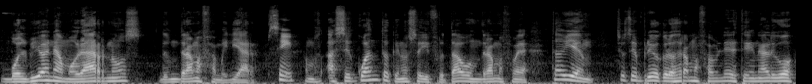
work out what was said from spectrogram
volvió a enamorarnos de un drama familiar. Sí. Vamos, ¿hace cuánto que no se disfrutaba un drama familiar? Está bien, yo siempre digo que los dramas familiares tienen algo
